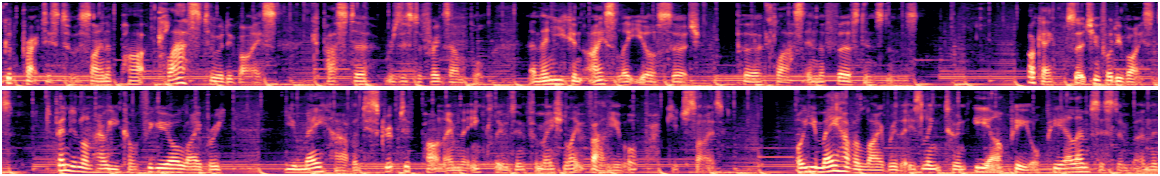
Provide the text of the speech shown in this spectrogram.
Good practice to assign a part class to a device, capacitor, resistor for example, and then you can isolate your search per class in the first instance. Okay, searching for devices. Depending on how you configure your library, you may have a descriptive part name that includes information like value or package size. Or you may have a library that is linked to an ERP or PLM system and the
